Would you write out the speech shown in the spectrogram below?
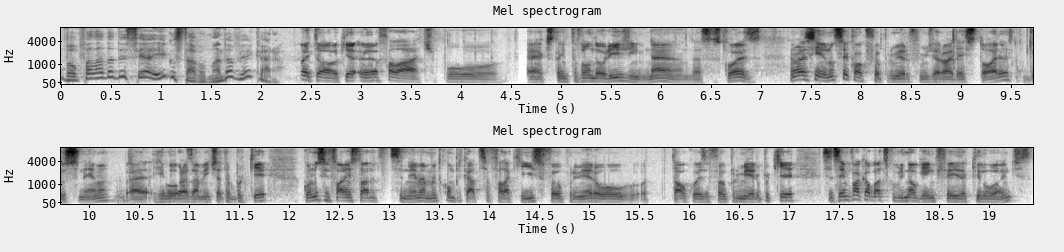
vamos falar da DC aí, Gustavo, manda ver, cara. Então, eu ia falar, tipo, é, que você está falando da origem, né, dessas coisas. Mas assim, eu não sei qual foi o primeiro filme de herói da história do cinema, é, rigorosamente, até porque quando se fala em história de cinema é muito complicado você falar que isso foi o primeiro ou, tal coisa foi o primeiro, porque você sempre vai acabar descobrindo alguém que fez aquilo antes.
